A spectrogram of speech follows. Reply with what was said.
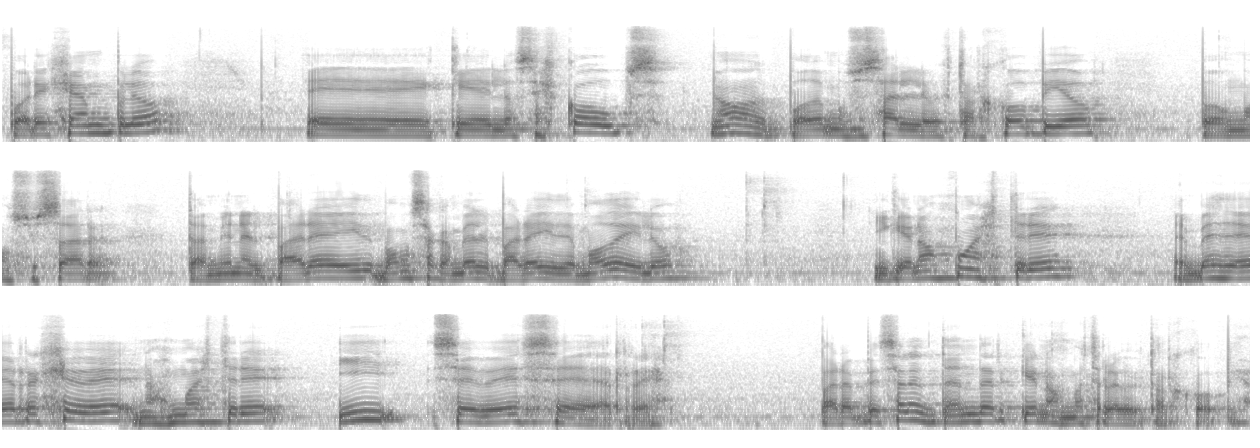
por ejemplo, eh, que los scopes, ¿no? podemos usar el vectorscopio, podemos usar también el parade, vamos a cambiar el parade de modelo y que nos muestre, en vez de RGB, nos muestre ICBCR, para empezar a entender qué nos muestra el vectorscopio.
